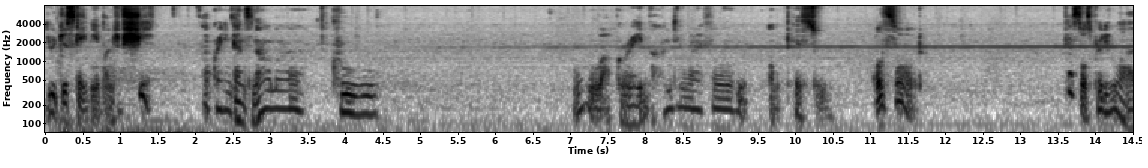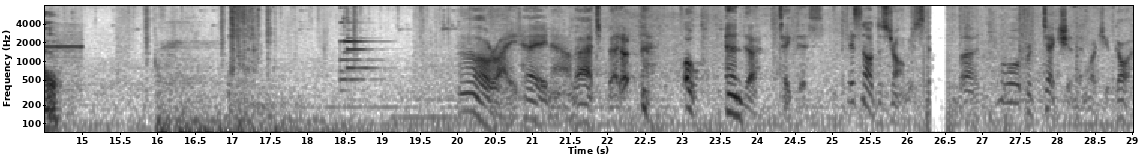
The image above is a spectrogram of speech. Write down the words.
You just gave me a bunch of shit. Upgrading guns and armor. Cool. Ooh, upgrade the hunting rifle or the pistol. Or the sword. Pistol's pretty low. All right, hey now, that's better. Oh, and uh, take this. It's not the strongest, but more protection than what you've got.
